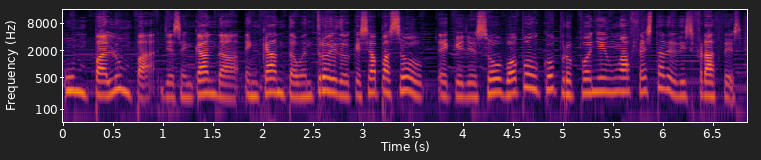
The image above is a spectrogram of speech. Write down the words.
Umpa Lumpa lles encanta, encanta o entroido que xa pasou e que lles soubo a pouco, propoñen unha festa de disfraces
